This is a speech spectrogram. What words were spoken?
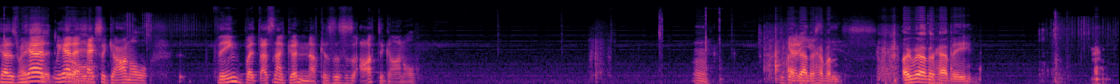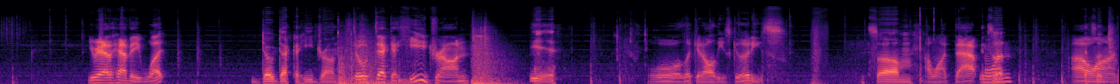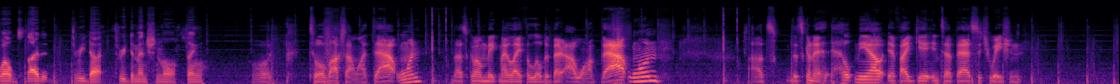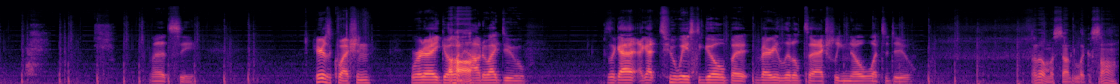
Because we I had we had a hexagonal thing, but that's not good enough because this is octagonal. Mm. Gotta rather have this. I'd rather have a You rather have a what? dodecahedron. Dodecahedron. Yeah. Oh, look at all these goodies. It's um I want that It's a- one. I it's want a twelve sided three dot three dimensional thing. oh, toolbox. I want that one. That's gonna make my life a little bit better. I want that one. That's that's gonna help me out if I get into a bad situation. Let's see. Here's a question: Where do I go Uh-huh. and how do I do? Because I got I got two ways to go, but very little to actually know what to do. That almost sounded like a song.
